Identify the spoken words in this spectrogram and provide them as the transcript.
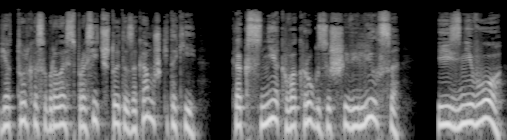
Я только собралась спросить, что это за камушки такие, как снег вокруг зашевелился, и из него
